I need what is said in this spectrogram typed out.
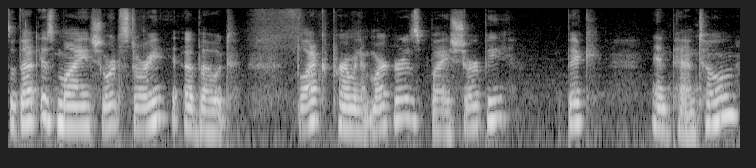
So that is my short story about Black Permanent Markers by Sharpie, Bic, and Pantone.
